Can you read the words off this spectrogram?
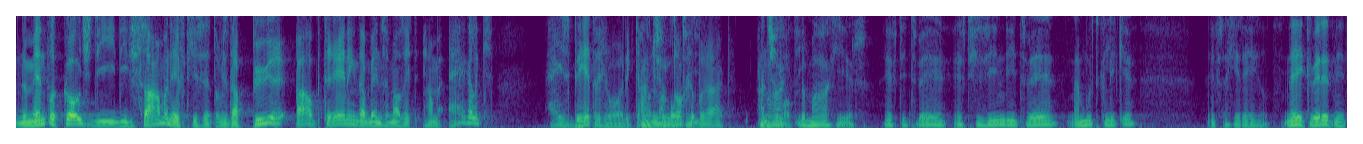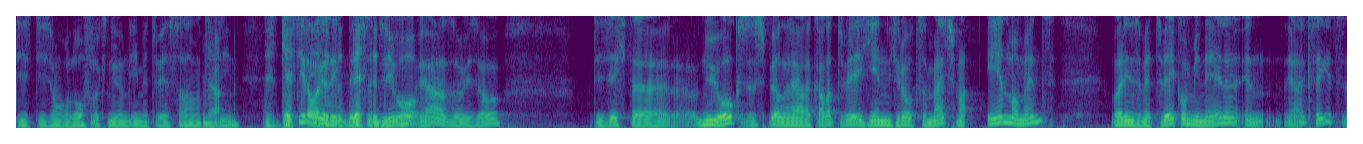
een mental coach die die samen heeft gezet. Of is dat puur ah, op training dat Benzema zegt, ja, maar eigenlijk, hij is beter geworden, ik kan hem dan toch gebruiken. Ancelotti. De magier. Heeft die twee, heeft gezien die twee, dat moet klikken. Heeft dat geregeld. Nee, ik weet het niet. Het is, het is ongelooflijk nu om die met twee samen te Ja. zien. Het is, heb hier al gezegd, het beste duo. Ja, sowieso. Het is echt... eh, nu ook. Ze speelden eigenlijk alle twee geen grootse match, maar één moment waarin ze met twee combineren. En ja, ik zeg het,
